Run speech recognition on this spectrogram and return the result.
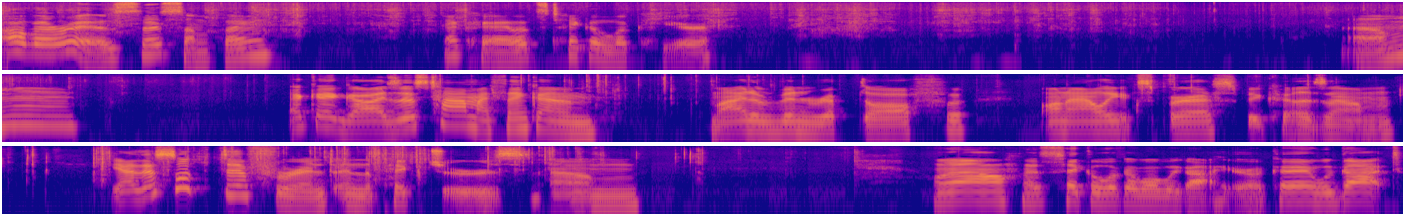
Oh, there is. There's something. Okay, let's take a look here. Um. Okay, guys, this time I think I might have been ripped off on AliExpress because, um, yeah, this looked different in the pictures. Um, well, let's take a look at what we got here, okay? We got,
